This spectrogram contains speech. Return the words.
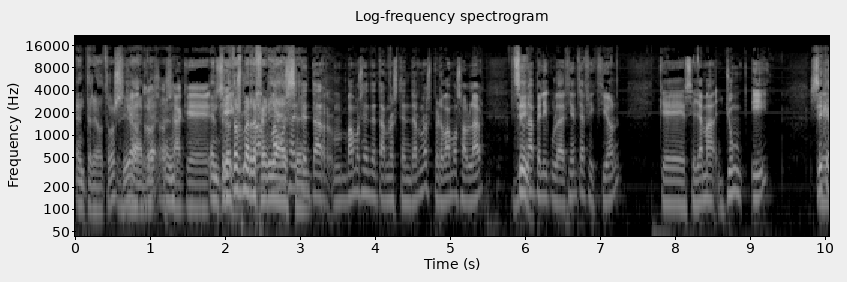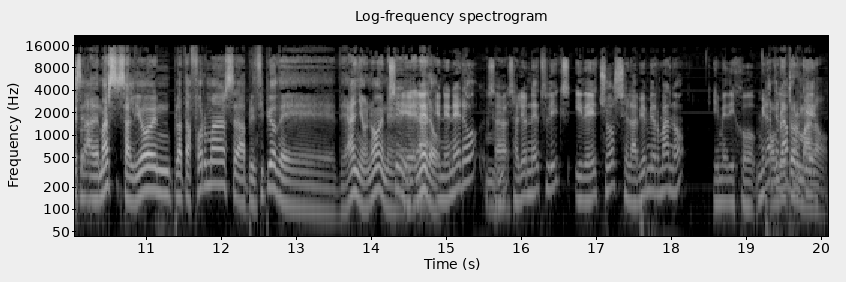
Entre otros, sí. Entre a- otros, o en- sea que, entre sí, otros me refería a vamos ese. intentar, vamos a intentar no extendernos, pero vamos a hablar de Sí. una película de ciencia ficción que se llama Jung E. Sí, que una- además salió en plataformas a principio de, de año, ¿no? En, Sí, en enero. En enero sa- salió en Netflix y de hecho se la vio mi hermano y me dijo, míratela porque, hermano.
